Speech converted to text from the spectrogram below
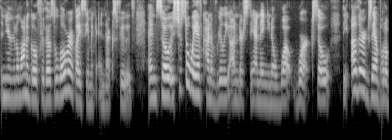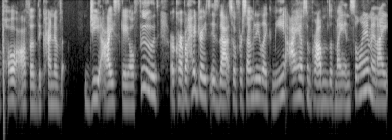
then you're going to want to go for those lower glycemic index foods. And so it's just a way of kind of really understanding, you know, what works. So the other example to pull off of the kind of GI scale foods or carbohydrates is that. So for somebody like me, I have some problems with my insulin, and I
